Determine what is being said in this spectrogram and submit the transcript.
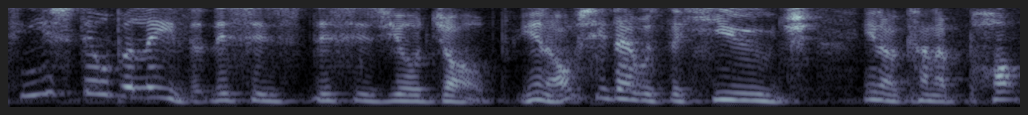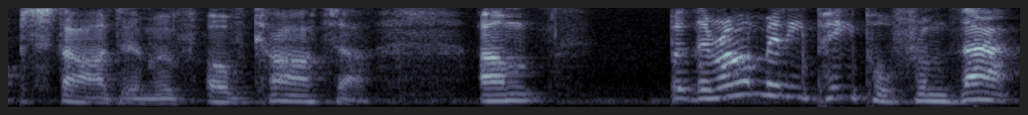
Can you still believe that this is this is your job? You know, obviously there was the huge, you know, kind of pop stardom of of Carter, um, but there aren't many people from that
